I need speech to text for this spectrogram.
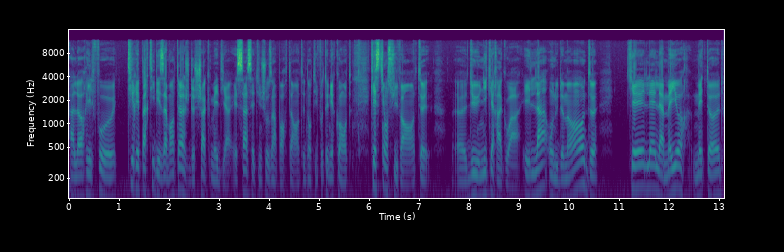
Alors, il faut tirer parti des avantages de chaque média. Et ça, c'est une chose importante dont il faut tenir compte. Question suivante euh, du Nicaragua. Et là, on nous demande quelle est la meilleure méthode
